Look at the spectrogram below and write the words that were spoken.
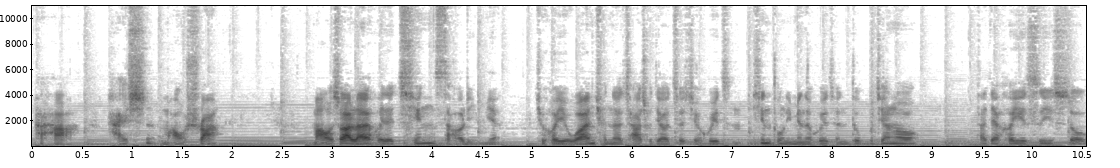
哈哈，还是毛刷。毛刷来回的清扫里面，就可以完全的擦除掉这些灰尘，听筒里面的灰尘都不见了哦。大家可以试一试哦。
